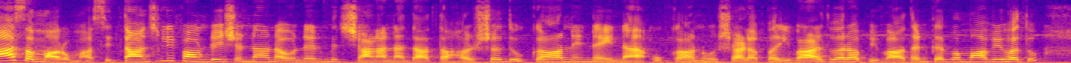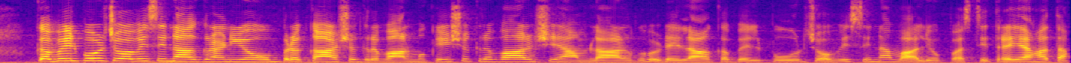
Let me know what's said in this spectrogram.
આ સમારોહમાં સીતાંજલિ ફાઉન્ડેશનના નવનિર્મિત શાળાના દાતા હર્ષદ ઉકા અને નૈના ઉકાનું શાળા પરિવાર દ્વારા અભિવાદન કરવામાં આવ્યું હતું. કબીલપુર ચોવીસીના અગ્રણીઓ ઓમપ્રકાશ અગ્રવાલ મુકેશ અગ્રવાલ શ્યામલાલ ઘોડેલા કબીલપુર ચોવીસીના વાલીઓ ઉપસ્થિત રહ્યા હતા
